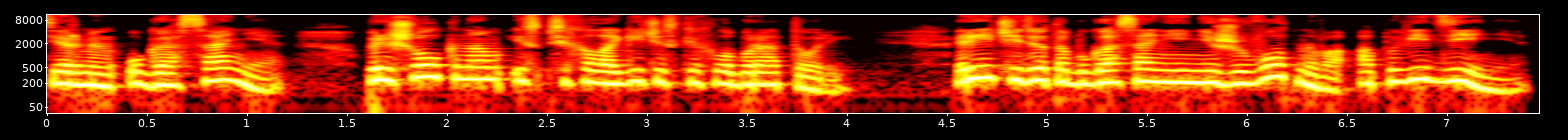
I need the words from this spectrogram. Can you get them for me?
Термин «угасание» пришел к нам из психологических лабораторий. Речь идет об угасании не животного, а поведения.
